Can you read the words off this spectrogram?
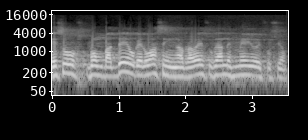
esos bombardeos que lo hacen a través de sus grandes medios de difusión.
